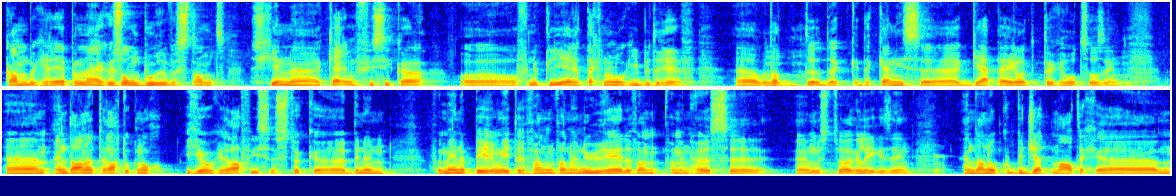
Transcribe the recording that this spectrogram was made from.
kan begrijpen met gezond boerenverstand. Dus geen kernfysica of nucleaire technologiebedrijf. Waar dat de, de, de kennisgap eigenlijk te groot zou zijn. Um, en dan uiteraard ook nog geografisch een stuk uh, binnen voor mij een perimeter van, van een uur rijden van, van mijn huis uh, moest het wel gelegen zijn. En dan ook budgetmatig ehm,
